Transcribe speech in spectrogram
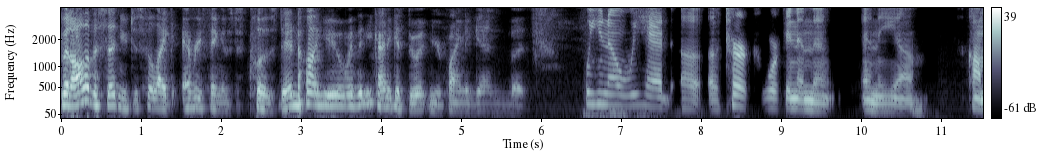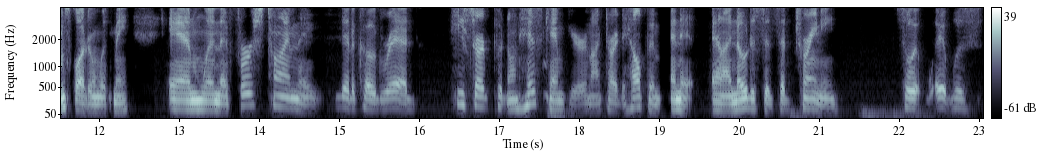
but all of a sudden you just feel like everything is just closed in on you, and then you kind of get through it and you're fine again. But Well, you know, we had a, a Turk working in the in the uh, comm squadron with me, and when the first time they did a code red, he started putting on his chem gear, and I tried to help him, and it and I noticed it said training, so it it was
